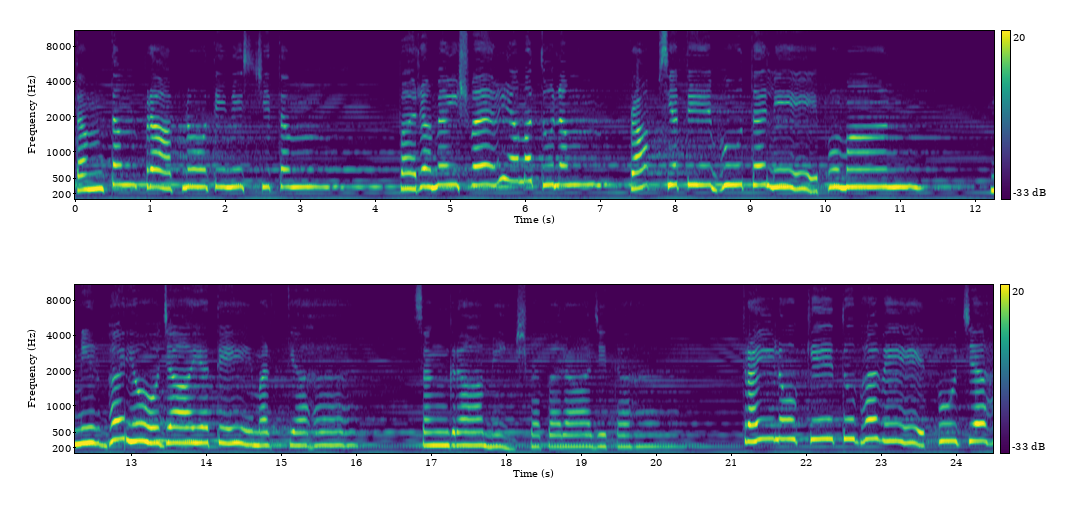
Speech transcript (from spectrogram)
तं तं प्राप्नोति निश्चितम्। परमैश्वर्यमतुलं प्राप्स्यते भूतले पुमान्। निर्भयो जायते मर्त्यः सङ्ग्रामेष्वपराजितः। त्रैलोक्ये तु भवेत् पूज्यः।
